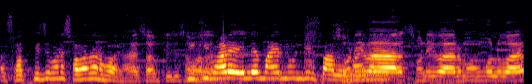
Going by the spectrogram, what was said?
আর সবকিছু মানে সমাধান হয়? হ্যাঁ সব কিছু কি কি সমাধান এলে মায়ের মন্দির পাবে? শনিবার শনিবার মঙ্গলবার।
